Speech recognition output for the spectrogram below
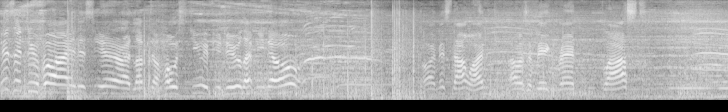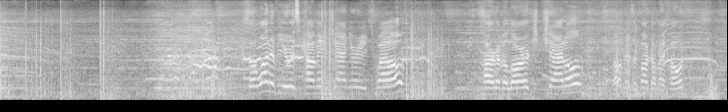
visit Dubai this year? I'd love to host you. If you do, let me know. Oh, I missed that one. That was a big red blast. So one of you is coming January 12th, part of a large channel. Oh, there's a bug on my phone.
